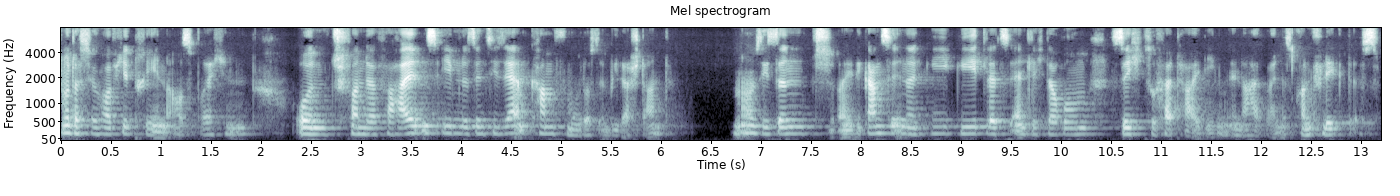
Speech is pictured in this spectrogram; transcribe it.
Und dass sie häufig Tränen ausbrechen. Und von der Verhaltensebene sind sie sehr im Kampfmodus im Widerstand. Sie sind, die ganze Energie geht letztendlich darum, sich zu verteidigen innerhalb eines Konfliktes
